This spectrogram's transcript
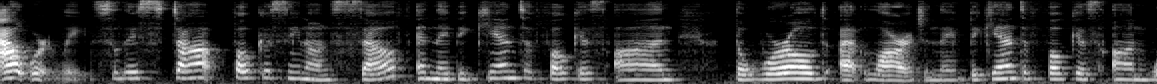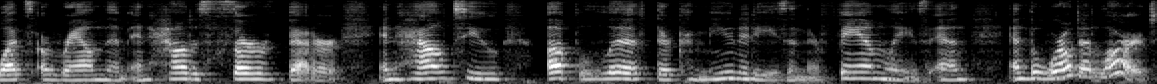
outwardly. So they stop focusing on self and they begin to focus on the world at large and they begin to focus on what's around them and how to serve better and how to uplift their communities and their families and and the world at large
